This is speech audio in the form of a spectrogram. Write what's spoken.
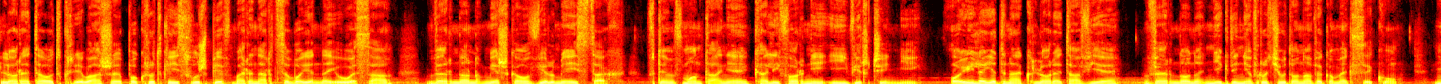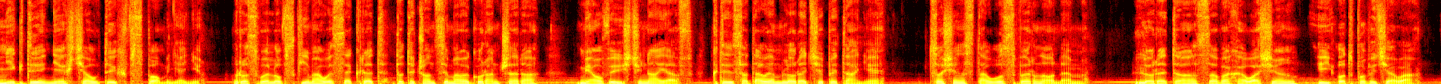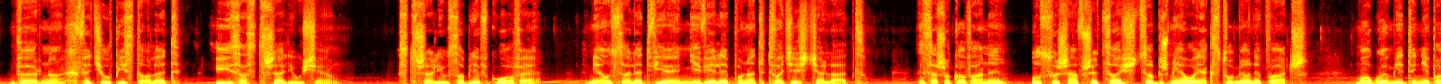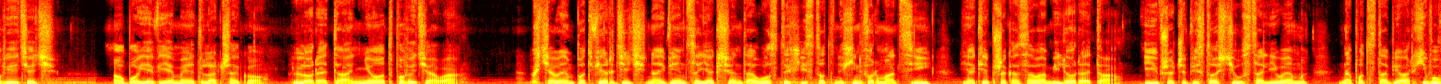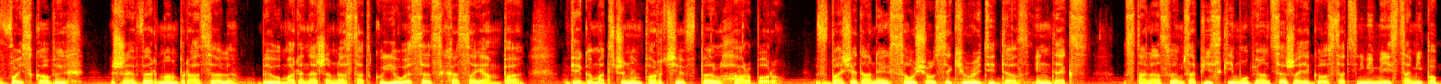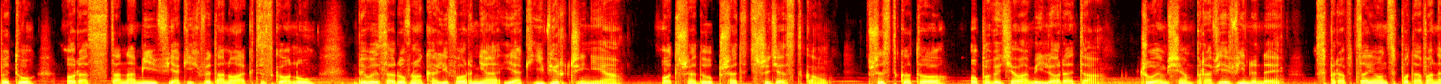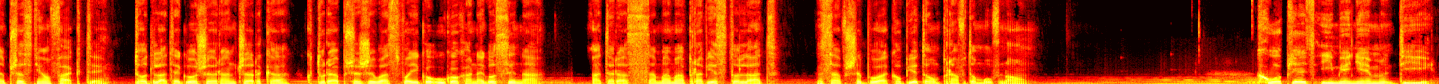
Loreta odkryła, że po krótkiej służbie w marynarce wojennej USA Vernon mieszkał w wielu miejscach, w tym w Montanie, Kalifornii i Virginii. O ile jednak Loreta wie, Vernon nigdy nie wrócił do Nowego Meksyku. Nigdy nie chciał tych wspomnień. Roswellowski mały sekret dotyczący małego ranchera miał wyjść na jaw, gdy zadałem Lorecie pytanie, co się stało z Vernonem. Loreta zawahała się i odpowiedziała. Vern chwycił pistolet i zastrzelił się. Strzelił sobie w głowę. Miał zaledwie niewiele ponad 20 lat. Zaszokowany, usłyszawszy coś, co brzmiało jak stłumiony płacz, mogłem jedynie powiedzieć: Oboje wiemy dlaczego. Loreta nie odpowiedziała. Chciałem potwierdzić najwięcej jak się dało z tych istotnych informacji, jakie przekazała mi Loreta. I w rzeczywistości ustaliłem, na podstawie archiwów wojskowych, że Vernon Brazel był marynarzem na statku USS Hasayampa w jego matczynym porcie w Pearl Harbor. W bazie danych Social Security Death Index znalazłem zapiski mówiące, że jego ostatnimi miejscami pobytu oraz stanami, w jakich wydano akt zgonu, były zarówno Kalifornia, jak i Virginia. Odszedł przed trzydziestką. Wszystko to opowiedziała mi Loreta. Czułem się prawie winny, sprawdzając podawane przez nią fakty. To dlatego, że ranczerka, która przeżyła swojego ukochanego syna, a teraz sama ma prawie 100 lat, zawsze była kobietą prawdomówną. Chłopiec imieniem Dee.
